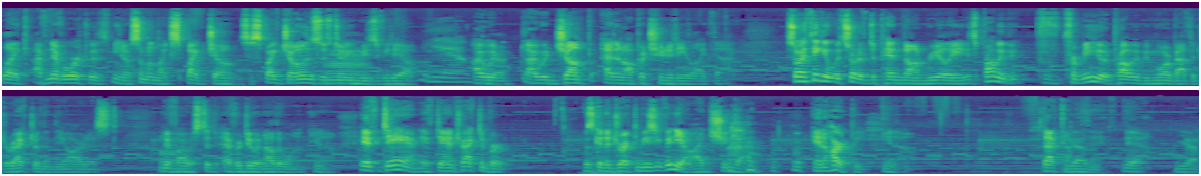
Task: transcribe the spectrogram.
Like I've never worked with you know someone like Spike Jonze. If Spike Jonze was mm. doing a mm. music video, yeah, I would yeah. I would jump at an opportunity like that. So I think it would sort of depend on really. It's probably for me. It would probably be more about the director than the artist mm. if I was to ever do another one. You know, if Dan, if Dan Trachtenberg was going to direct a music video, I'd shoot that in a heartbeat. You know, that kind of thing. Yeah. Yeah.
